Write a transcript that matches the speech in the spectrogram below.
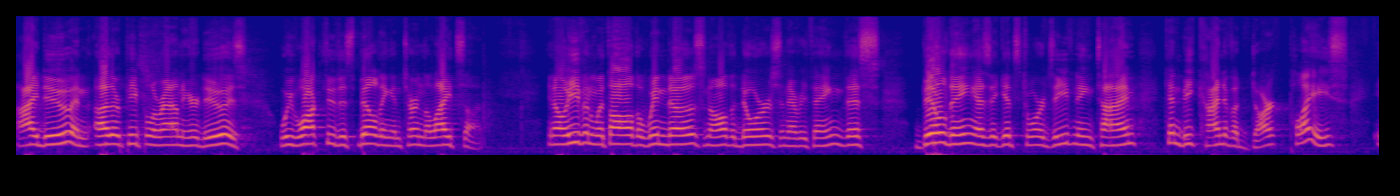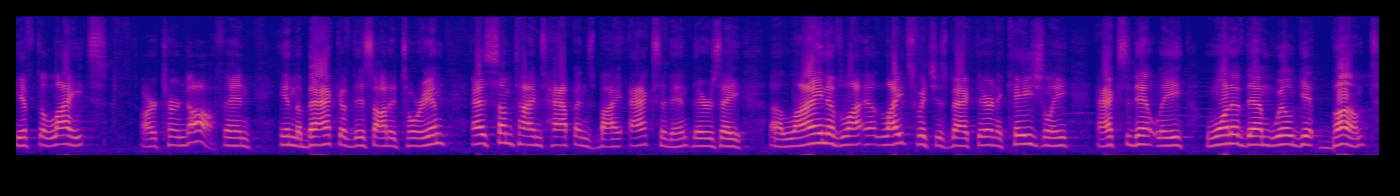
I do and other people around here do is we walk through this building and turn the lights on. You know, even with all the windows and all the doors and everything, this building, as it gets towards evening time, can be kind of a dark place if the lights are turned off. And in the back of this auditorium, as sometimes happens by accident, there's a, a line of li- light switches back there, and occasionally, accidentally, one of them will get bumped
